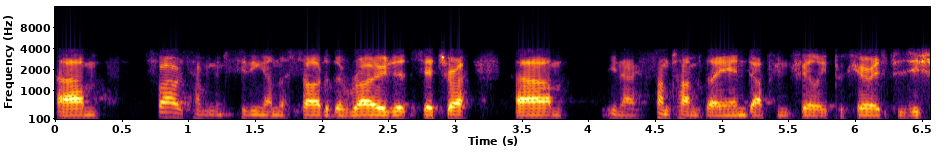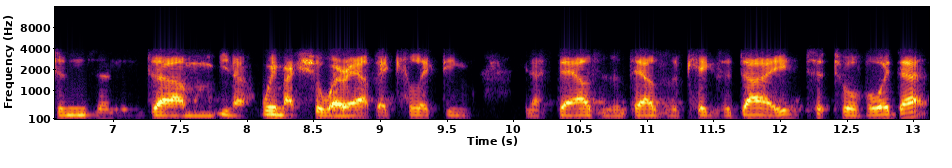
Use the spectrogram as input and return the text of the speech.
Um, as far as having them sitting on the side of the road, etc. You know, sometimes they end up in fairly precarious positions, and um, you know, we make sure we're out there collecting, you know, thousands and thousands of kegs a day to, to avoid that.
